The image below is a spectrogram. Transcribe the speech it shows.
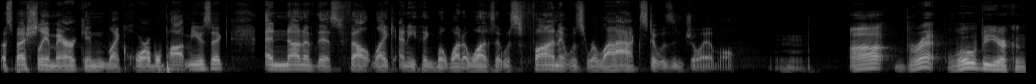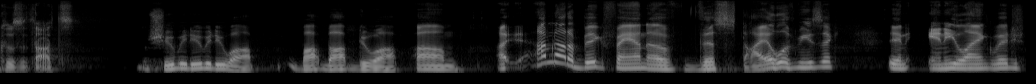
especially American like horrible pop music, and none of this felt like anything but what it was. It was fun, it was relaxed, it was enjoyable. Mm-hmm. Uh, Brett, what would be your conclusive thoughts? Shooby dooby doo wop, bop bop doo wop. Um, I I'm not a big fan of this style of music in any language,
